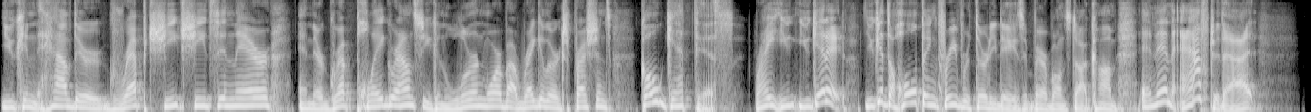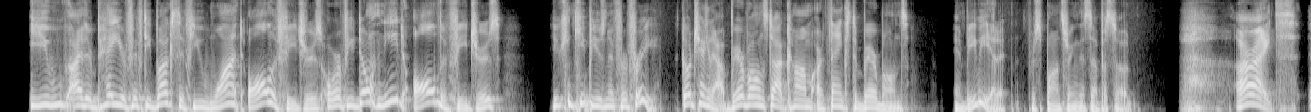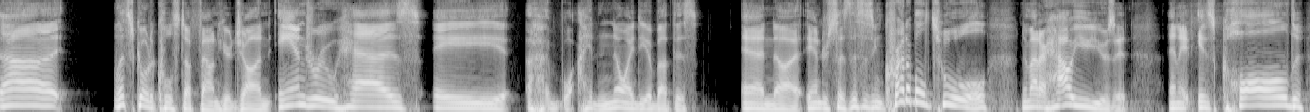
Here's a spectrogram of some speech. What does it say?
You can have their grep cheat sheets in there and their grep playground so you can learn more about regular expressions. Go get this, right? You, you get it. You get the whole thing free for 30 days at barebones.com. And then after that, you either pay your 50 bucks if you want all the features, or if you don't need all the features, you can keep using it for free. Go check it out. Barebones.com. Our thanks to Barebones and BB Edit for sponsoring this episode. All right. Uh, let's go to cool stuff found here, John. Andrew has a. Uh, well, I had no idea about this. And uh, Andrew says this is incredible tool, no matter how you use it, and it is called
